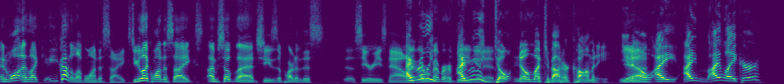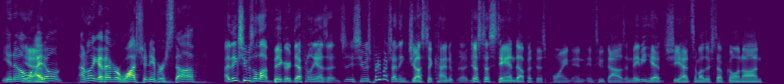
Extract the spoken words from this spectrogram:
and like you gotta love Wanda Sykes. Do you like Wanda Sykes? I'm so glad she's a part of this uh, series now. I really, remember her. I really don't know much about her comedy. You Yeah. know, I, I, I like her. You know, Yeah. I don't, I don't think I've ever watched any of her stuff. I think she was a lot bigger. Definitely as a she was pretty much I think just a kind of uh, just a stand up at this point in, in 2000. Maybe he had she had some other stuff going on,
